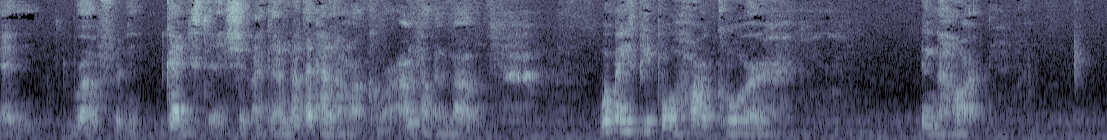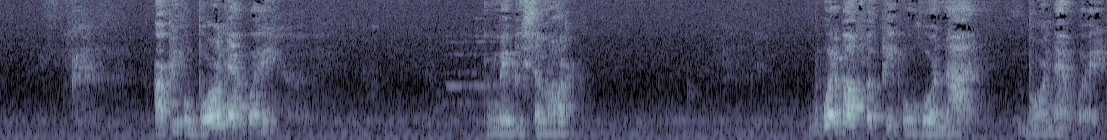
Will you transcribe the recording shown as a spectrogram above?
and rough and gangster and shit like that. I'm not that kind of hardcore. I'm talking about what makes people hardcore in the heart. Are people born that way? Maybe some are. What about for people who are not born that way?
